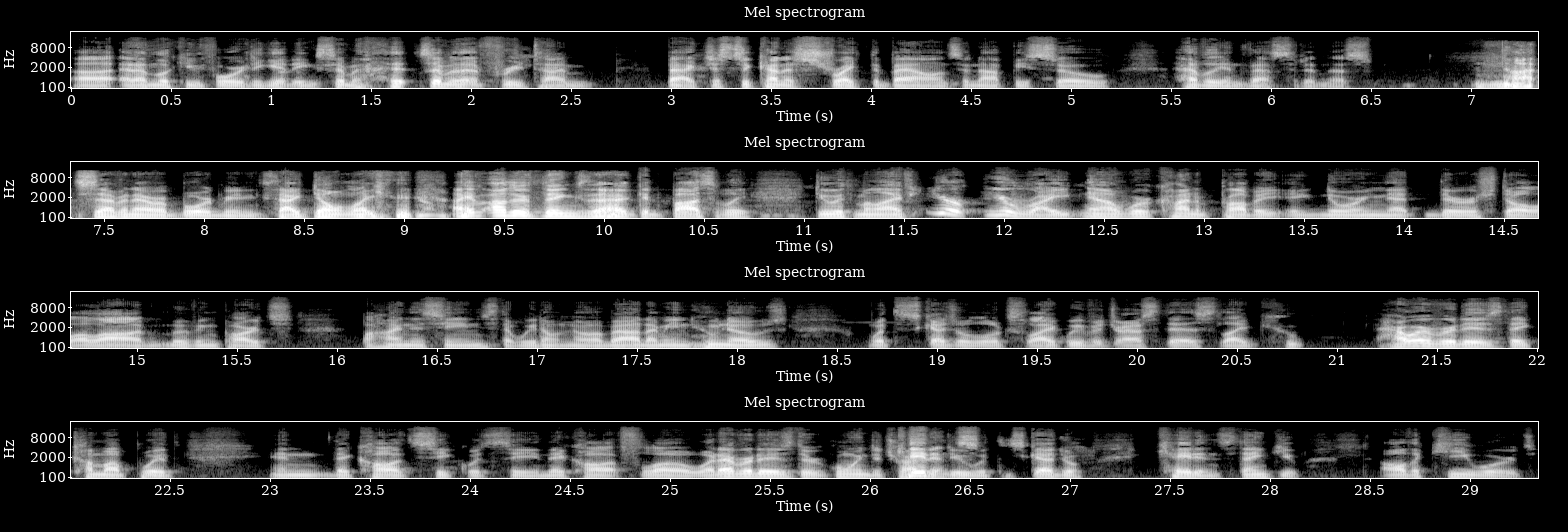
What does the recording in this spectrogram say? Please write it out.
uh, and I'm looking forward to getting some of that, some of that free time back, just to kind of strike the balance and not be so heavily invested in this. Not seven hour board meetings. I don't like. I have other things that I could possibly do with my life. You're you're right. Now we're kind of probably ignoring that there are still a lot of moving parts behind the scenes that we don't know about. I mean, who knows what the schedule looks like? We've addressed this. Like who, however it is they come up with, and they call it sequencing, they call it flow, whatever it is they're going to try to do with the schedule. Cadence. Thank you. All the keywords.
